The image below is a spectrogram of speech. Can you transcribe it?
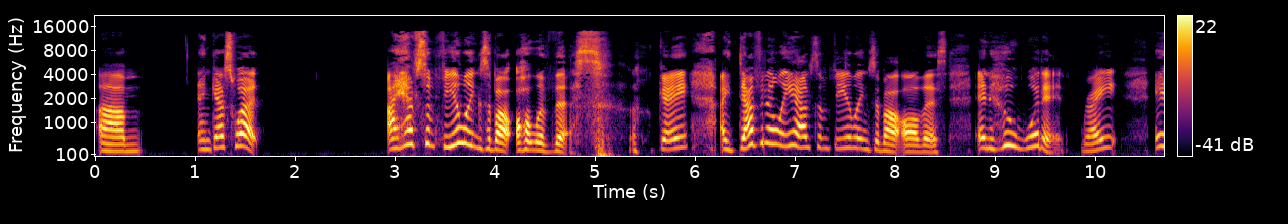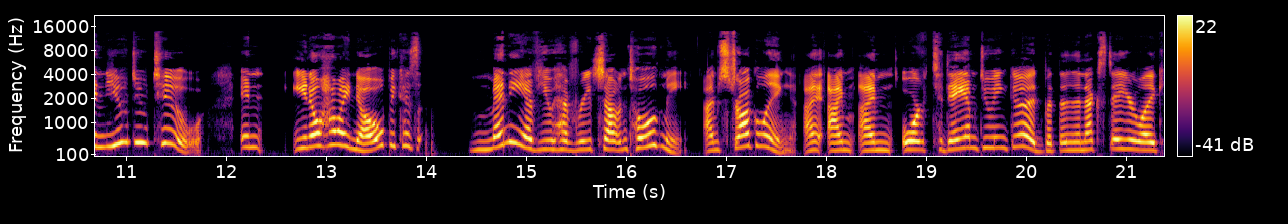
Um, and guess what? I have some feelings about all of this. Okay. I definitely have some feelings about all this. And who wouldn't, right? And you do too. And you know how I know? Because many of you have reached out and told me I'm struggling. I, I'm I'm or today I'm doing good, but then the next day you're like,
